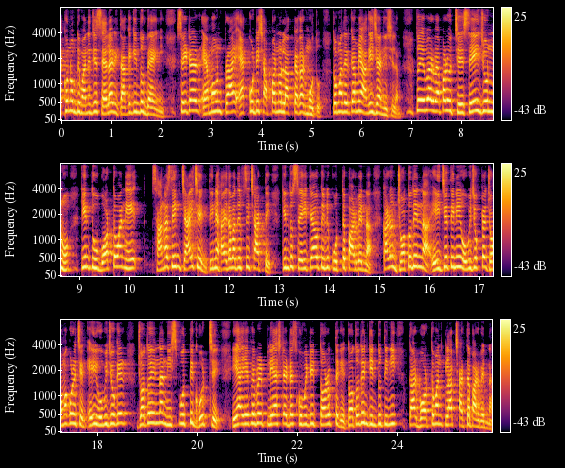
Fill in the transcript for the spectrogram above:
এখন অবধি মানে যে স্যালারি তাকে কিন্তু দেয়নি। সেইটার অ্যামাউন্ট প্রায় এক কোটি ছাপ্পান্ন লাখ টাকার মতো। তোমাদেরকে আমি আগেই জানিয়েছিলাম। তো এবার ব্যাপার হচ্ছে, সেই জন্য কিন্তু বর্তমানে সানা সিং চাইছেন তিনি হায়দ্রাবাদ এফসি ছাড়তে, কিন্তু সেইটাও তিনি করতে পারবেন না। কারণ যতদিন না এই যে তিনি অভিযোগটা জমা করেছেন, এই অভিযোগের যতদিন না নিষ্পত্তি ঘটছে, এআইএফএফ এর প্লেয়ার স্ট্যাটাস কমিটির তরফ থেকে, ততদিন কিন্তু তিনি তার বর্তমান ক্লাব ছাড়তে পারবেন না।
